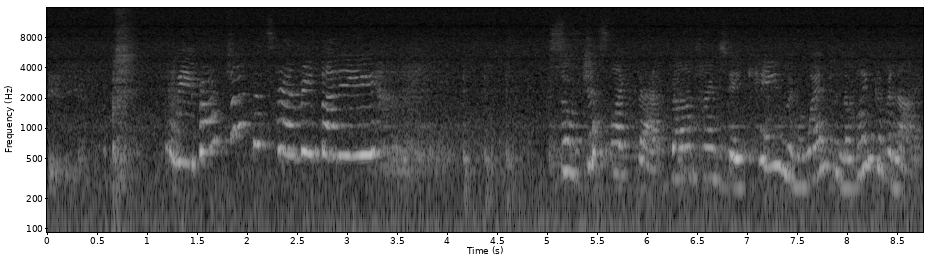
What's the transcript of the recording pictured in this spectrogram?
Idiot. We brought chocolates for everybody! So just like that, Valentine's Day came and went in the blink of an eye.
